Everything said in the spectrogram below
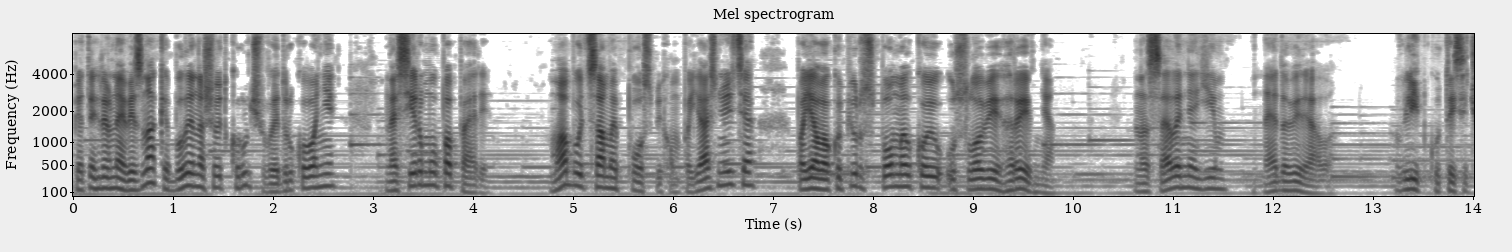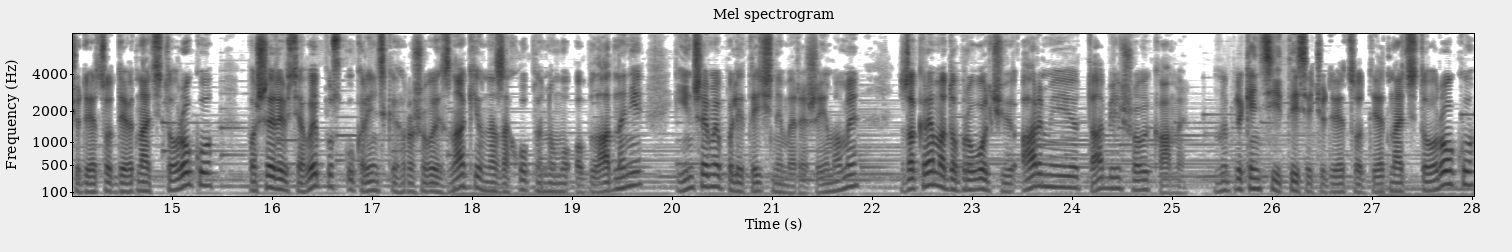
П'ятигривневі знаки були на швидкоруч видруковані на сірому папері. Мабуть, саме поспіхом пояснюється поява купюр з помилкою у слові гривня. Населення їм не довіряло. Влітку 1919 року поширився випуск українських грошових знаків на захопленому обладнанні іншими політичними режимами, зокрема добровольчою армією та більшовиками. Наприкінці 1919 року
